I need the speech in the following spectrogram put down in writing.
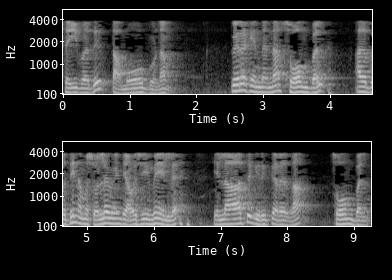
செய்வது தமோ குணம். பிறகு என்னன்னா சோம்பல். அதை பத்தி நம்ம சொல்ல வேண்டிய அவசியமே இல்லை. எல்லாத்துக்கும் இருக்கிறது தான் சோம்பல்.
